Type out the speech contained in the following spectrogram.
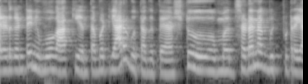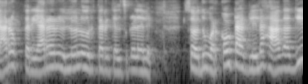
ಎರಡು ಗಂಟೆ ನೀವು ಹೋಗಿ ಹಾಕಿ ಅಂತ. ಬಟ್ ಯಾರು ಗೊತ್ತಾಗುತ್ತೆ? ಅಷ್ಟು ಮ ಸಡನ್ನಾಗಿ ಬಿಟ್ಬಿಟ್ರೆ, ಯಾರು ಹೋಗ್ತಾರೆ? ಯಾರ್ಯಾರು ಎಲ್ಲೆಲ್ಲೋ ಇರ್ತಾರೆ ಕೆಲಸಗಳಲ್ಲಿ. ಸೊ ಅದು ವರ್ಕೌಟ್ ಆಗಲಿಲ್ಲ. ಹಾಗಾಗಿ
